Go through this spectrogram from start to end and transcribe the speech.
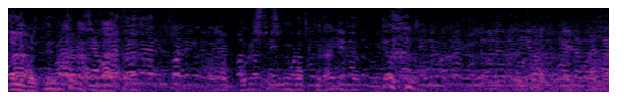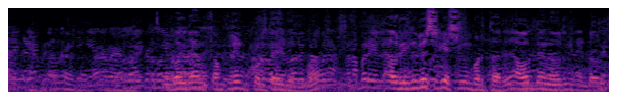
ಅಲ್ಲಿ ಬರ್ತೀನಿ. ಇವಾಗ ನಾನು ಕಂಪ್ಲೇಂಟ್ ಕೊಡ್ತಾ ಇದ್ದೀನಿ ಅವ್ರು ಇನ್ವೆಸ್ಟಿಗೇಷನ್ ಬರ್ತಾರೆ, ಅವಾಗ ನಾನು ಅವ್ರಿಗೆ ಹ್ಯಾಂಡ್ ಓವರ್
